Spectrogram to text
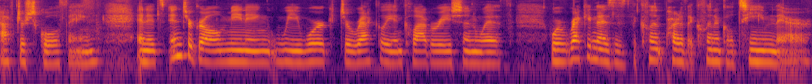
after-school thing, and it's integral, meaning we work directly in collaboration with. We're recognized as the part of the clinical team there.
